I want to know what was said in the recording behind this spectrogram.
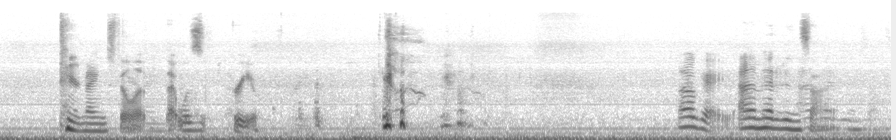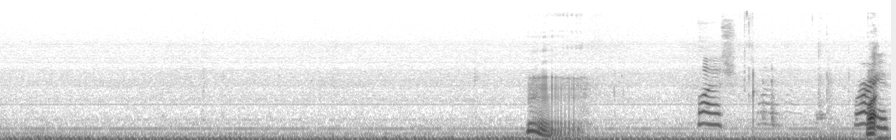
Your name's Philip. That was for you. okay, I'm headed inside. Hmm. Flash. Where What? are you?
